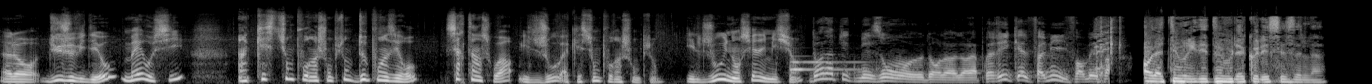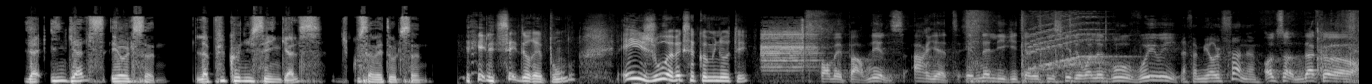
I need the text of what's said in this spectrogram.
alors du jeu vidéo, mais aussi un question pour un champion 2.0. Certains soirs, il joue à question pour un champion. Il joue une ancienne émission. Dans la petite maison euh, dans, la, dans la prairie, quelle famille formée par... Oh, la théorie des deux, vous la connaissez celle-là. Il y a Ingalls et Olson. La plus connue, c'est Ingalls. Du coup, ça va être Olson. Et il essaye de répondre. Et il joue avec sa communauté. formée par Nils, Harriet et Nelly qui tient l'épicerie de Walnut Grove. Oui, oui. La famille Olson. Olson, d'accord.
